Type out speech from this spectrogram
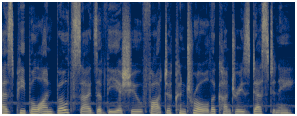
as people on both sides of the issue fought to control the country's destiny.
